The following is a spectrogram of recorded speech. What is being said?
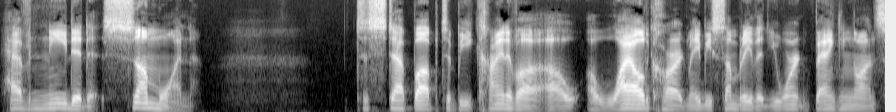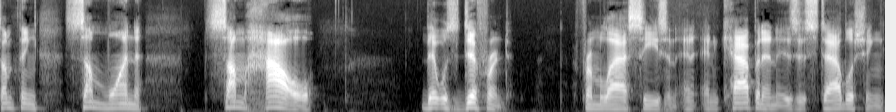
have needed someone to step up to be kind of a, a, a, wild card, maybe somebody that you weren't banking on, something, someone, somehow that was different from last season. And, and Kapanen is establishing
